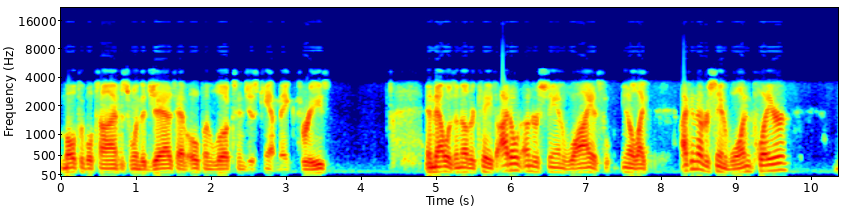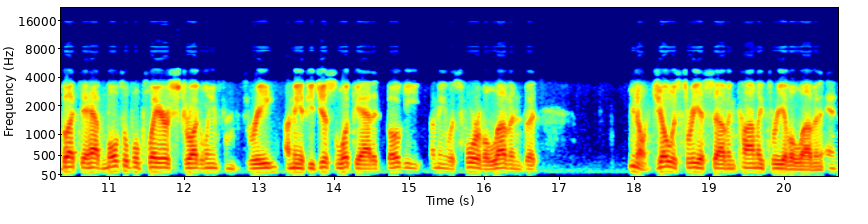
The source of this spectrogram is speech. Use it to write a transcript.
multiple times when the Jazz have open looks and just can't make threes, and that was another case. I don't understand why it's, you know, like I can understand one player but to have multiple players struggling from three, I mean, if you just look at it, Bogey, I mean, was four of 11, but, you know, Joe was three of seven, Conley three of 11. And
